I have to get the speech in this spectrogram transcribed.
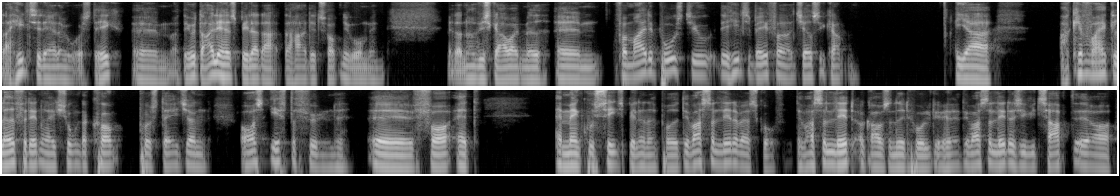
der er helt til det allerøverste. Ikke? Øhm, og det er jo dejligt at have spillere, der, der har det topniveau, men, men der er noget, vi skal arbejde med. Øhm, for mig er det positive, det er helt tilbage fra Chelsea-kampen. Jeg, og kæft var jeg glad for den reaktion, der kom på stadion, og også efterfølgende, øh, for at at man kunne se spillerne på det. Det var så let at være skuffet. Det var så let at grave sig ned i et hul. Det, det var så let at sige, at vi tabte, og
